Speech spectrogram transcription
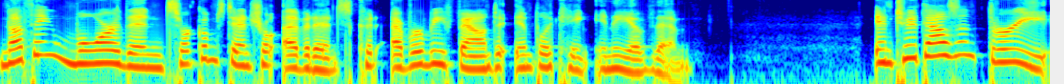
Nothing more than circumstantial evidence could ever be found to implicate any of them. In 2003,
